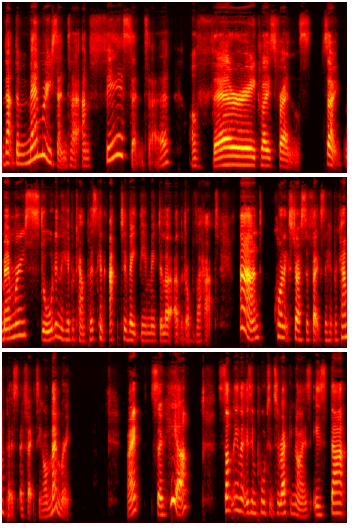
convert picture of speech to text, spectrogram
that the memory center and fear center are very close friends. So, memories stored in the hippocampus can activate the amygdala at the drop of a hat, and chronic stress affects the hippocampus, affecting our memory. Right? So, here something that is important to recognize is that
